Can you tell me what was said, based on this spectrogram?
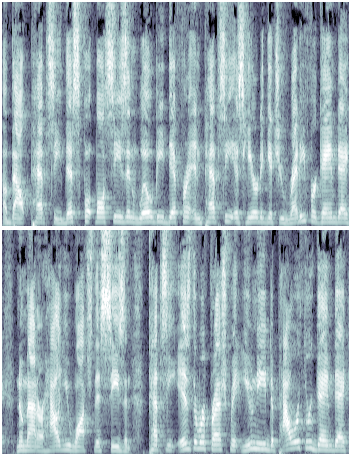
about Pepsi. This football season will be different, and Pepsi is here to get you ready for game day no matter how you watch this season. Pepsi is the refreshment you need to power through game day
